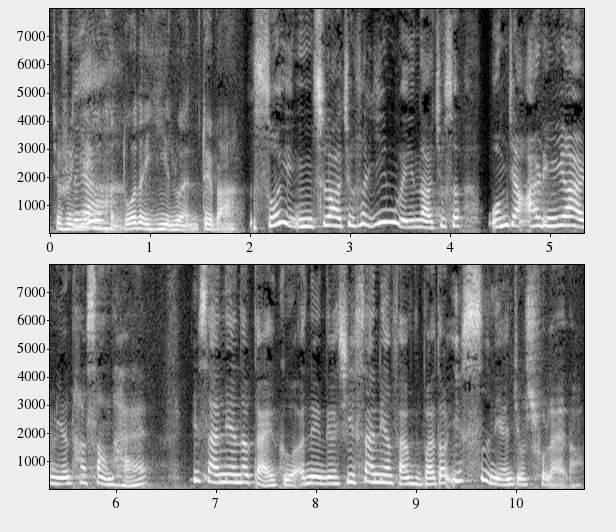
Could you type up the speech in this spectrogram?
就是也有很多的议论，对吧？所以你知道，就是因为呢，就是我们讲二零一二年他上台，一三年的改革，那那一三年反腐败到一四年就出来了，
